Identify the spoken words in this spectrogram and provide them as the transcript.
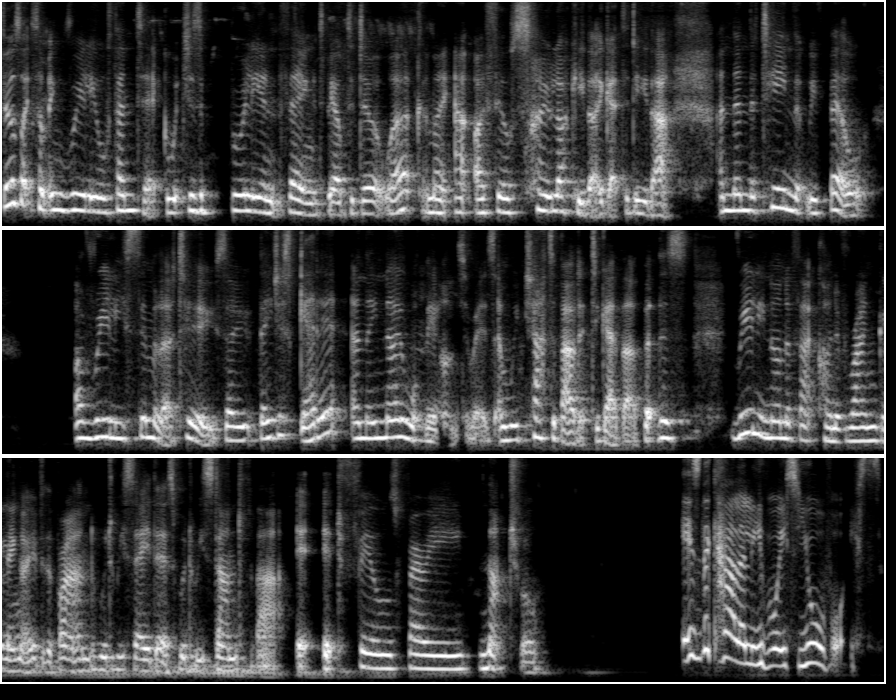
feels like something really authentic, which is a brilliant thing to be able to do at work. And I I feel so lucky that I get to do that. And then the team that we've built are really similar too. So they just get it and they know what the mm. answer is. And we chat about it together. But there's really none of that kind of wrangling over the brand. Would we say this? Would we stand for that? It it feels very natural. Is the Callaly voice your voice?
